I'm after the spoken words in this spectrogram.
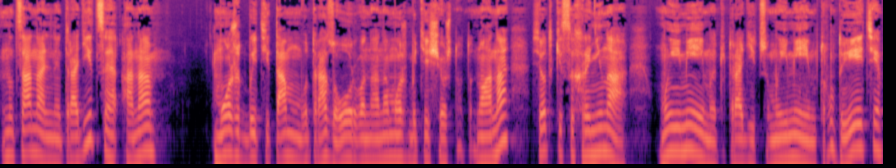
национальная традиция, она может быть и там вот разорвана, она может быть еще что-то, но она все-таки сохранена. Мы имеем эту традицию, мы имеем труды эти,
